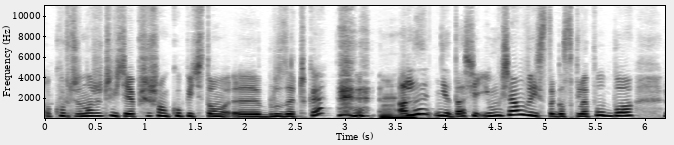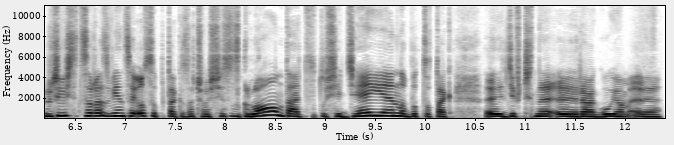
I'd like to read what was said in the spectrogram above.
o kurczę, no rzeczywiście, ja przyszłam kupić tą y, bluzeczkę, ale nie da się. I musiałam wyjść z tego sklepu, bo rzeczywiście coraz więcej osób tak zaczęło się zglądać, co tu się dzieje, no bo to tak y, dziewczyny y, reagują y,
